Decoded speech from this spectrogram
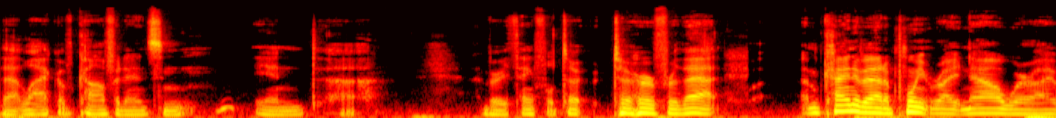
that lack of confidence and and uh, I'm very thankful to to her for that. I'm kind of at a point right now where I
